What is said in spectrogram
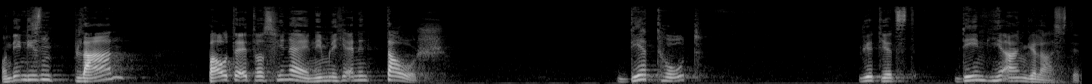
Und in diesen Plan baut er etwas hinein, nämlich einen Tausch. Der Tod wird jetzt dem hier angelastet.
